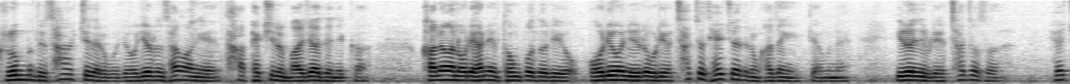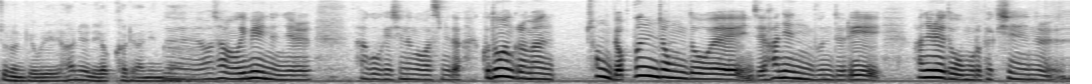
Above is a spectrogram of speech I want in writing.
그런 분들이 사각지대로 보죠. 이런 상황에 다 백신을 맞아야 되니까 가능한 우리 한인 동포들이 어려운 일을 우리가 찾아서 해줘야 되는 과정이기 때문에 이런 일을 우리가 찾아서 해주는 게 우리 한인의 역할이 아닌가. 네, 아, 참 의미 있는 일 하고 계시는 것 같습니다. 그동안 그러면 총 몇 분 정도의 이제 한인 분들이 한인의 도움으로 백신을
